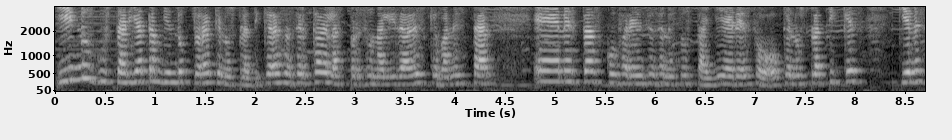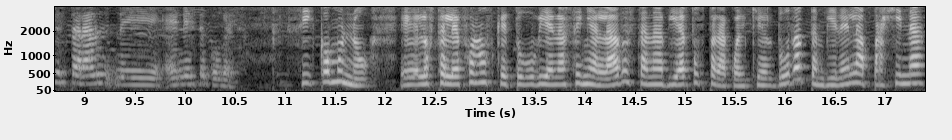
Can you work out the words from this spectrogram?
Y nos gustaría también, doctora, que nos platicaras acerca de las personalidades que van a estar en estas conferencias, en estos talleres, o, que nos platiques quiénes estarán eh, en este congreso. Sí, cómo no. Eh, los teléfonos que tú bien has señalado están abiertos para cualquier duda. También en la página,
